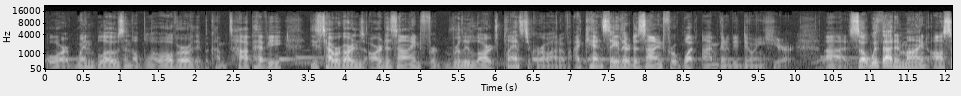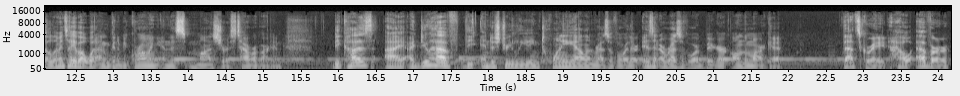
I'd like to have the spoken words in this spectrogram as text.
or wind blows and they'll blow over or they become top heavy. These tower gardens are designed for really large plants to grow out of. I can't say they're designed for what I'm gonna be doing here. Uh, so with that in mind, also, let me tell you about what I'm gonna be growing in this monstrous tower garden because I, I do have the industry leading 20 gallon reservoir, there isn't a reservoir bigger on the market. That's great. However,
